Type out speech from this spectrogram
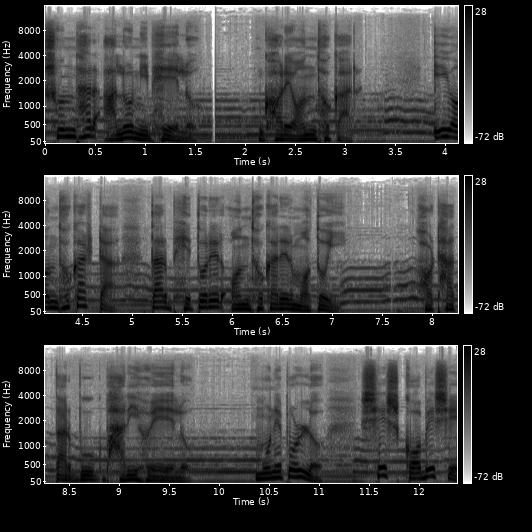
সন্ধ্যার আলো নিভে এলো, ঘরে অন্ধকার। এই অন্ধকারটা তার ভেতরের অন্ধকারের মতোই। হঠাৎ তার বুক ভারী হয়ে এলো। মনে পড়ল, শেষ কবে সে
